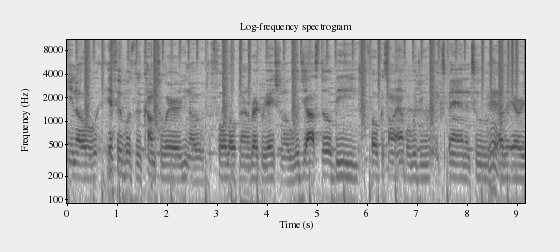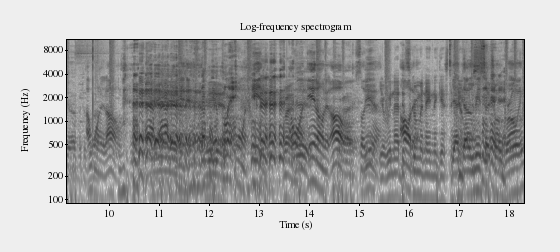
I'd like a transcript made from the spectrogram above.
you know, if it was to come to where, you know, the full open recreational, would y'all still be focused on hemp or would you expand into the other area of it as I well? want it all. Yeah, I want in. I right. want in on it all. So yeah. Yeah, we're not all that. discriminating against the Y'all hemp. done research on growing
